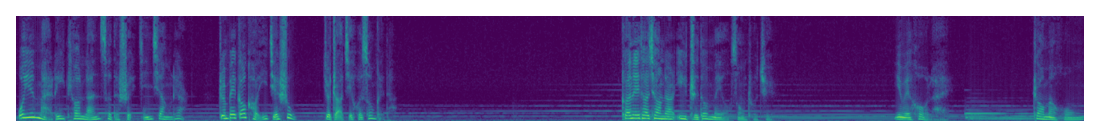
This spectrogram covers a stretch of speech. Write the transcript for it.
我也买了一条蓝色的水晶项链，准备高考一结束就找机会送给她。可那条项链一直都没有送出去，因为后来，赵曼红。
